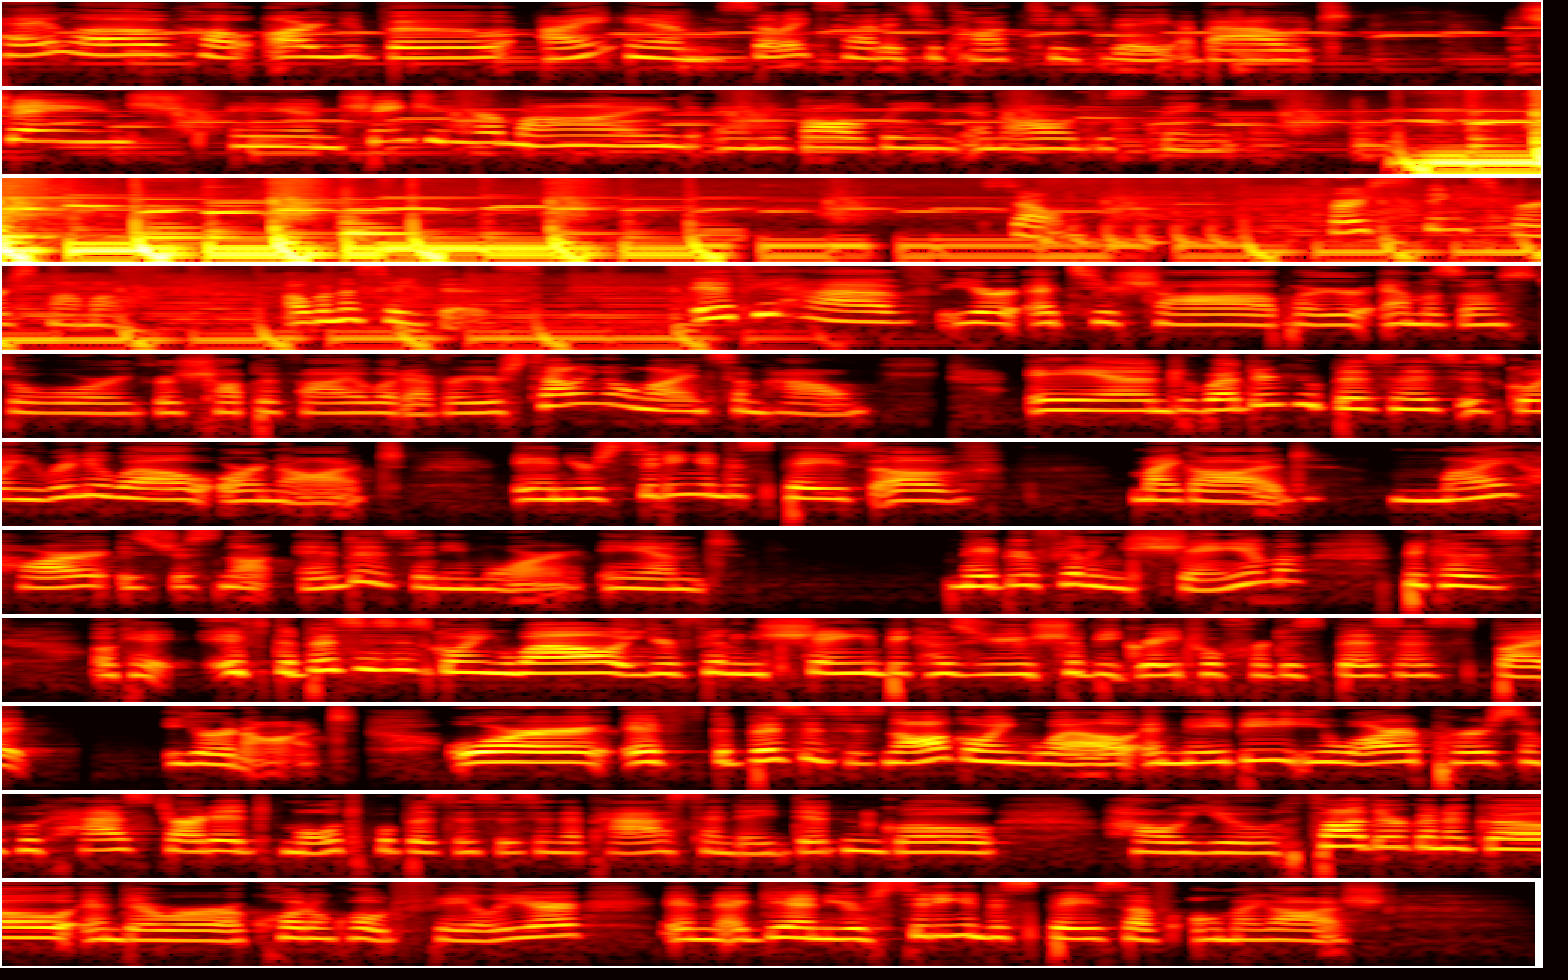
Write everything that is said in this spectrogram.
Hey, love, how are you, boo? I am so excited to talk to you today about change and changing your mind and evolving and all these things. So, first things first, mama, I want to say this. If you have your Etsy shop or your Amazon store, your Shopify, whatever, you're selling online somehow, and whether your business is going really well or not, and you're sitting in the space of, my God, my heart is just not in this anymore. And maybe you're feeling shame because, okay, if the business is going well, you're feeling shame because you should be grateful for this business, but you're not. Or if the business is not going well, and maybe you are a person who has started multiple businesses in the past and they didn't go how you thought they're going to go, and they were a quote unquote failure. And again, you're sitting in the space of, oh my gosh,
